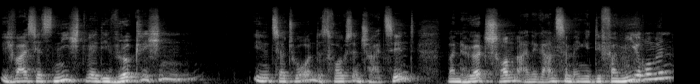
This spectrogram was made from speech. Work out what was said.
Ich weiß jetzt nicht, wer die wirklichen Initiatoren des Volksentscheids sind. Man hört schon eine ganze Menge Diffamierungen.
